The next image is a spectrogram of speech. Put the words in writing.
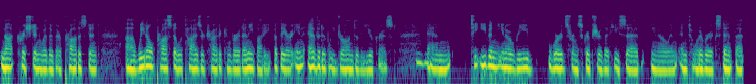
not Christian, whether they're Protestant. Uh, we don't proselytize or try to convert anybody, but they are inevitably drawn to the Eucharist. Mm-hmm. And to even, you know, read words from Scripture that he said, you know, and, and to whatever extent that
